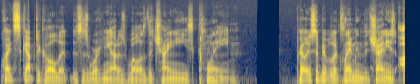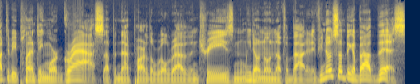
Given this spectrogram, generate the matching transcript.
quite skeptical that this is working out as well as the Chinese claim. Apparently, some people are claiming the Chinese ought to be planting more grass up in that part of the world rather than trees, and we don't know enough about it. If you know something about this,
